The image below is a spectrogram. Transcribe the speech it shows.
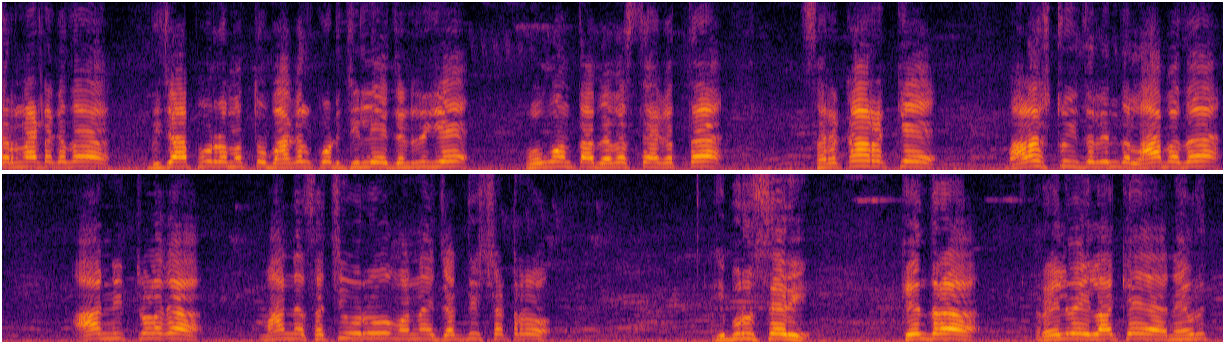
ಕರ್ನಾಟಕದ ಬಿಜಾಪುರ ಮತ್ತು ಬಾಗಲಕೋಟೆ ಜಿಲ್ಲೆಯ ಜನರಿಗೆ ಹೋಗುವಂಥ ವ್ಯವಸ್ಥೆ ಆಗುತ್ತೆ. ಸರ್ಕಾರಕ್ಕೆ ಭಾಳಷ್ಟು ಇದರಿಂದ ಲಾಭದ ಆ ನಿಟ್ಟಿನೊಳಗೆ ಮಾನ್ಯ ಸಚಿವರು, ಮಾನ್ಯ ಜಗದೀಶ್ ಶೆಟ್ಟರು ಇಬ್ಬರು ಸೇರಿ ಕೇಂದ್ರ ರೈಲ್ವೆ ಇಲಾಖೆಯ ನೈಋತ್ಯ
